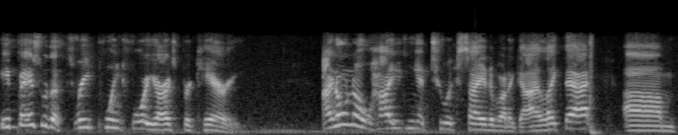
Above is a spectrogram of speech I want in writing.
he finished with a 3.4 yards per carry. I don't know how you can get too excited about a guy like that. Um,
